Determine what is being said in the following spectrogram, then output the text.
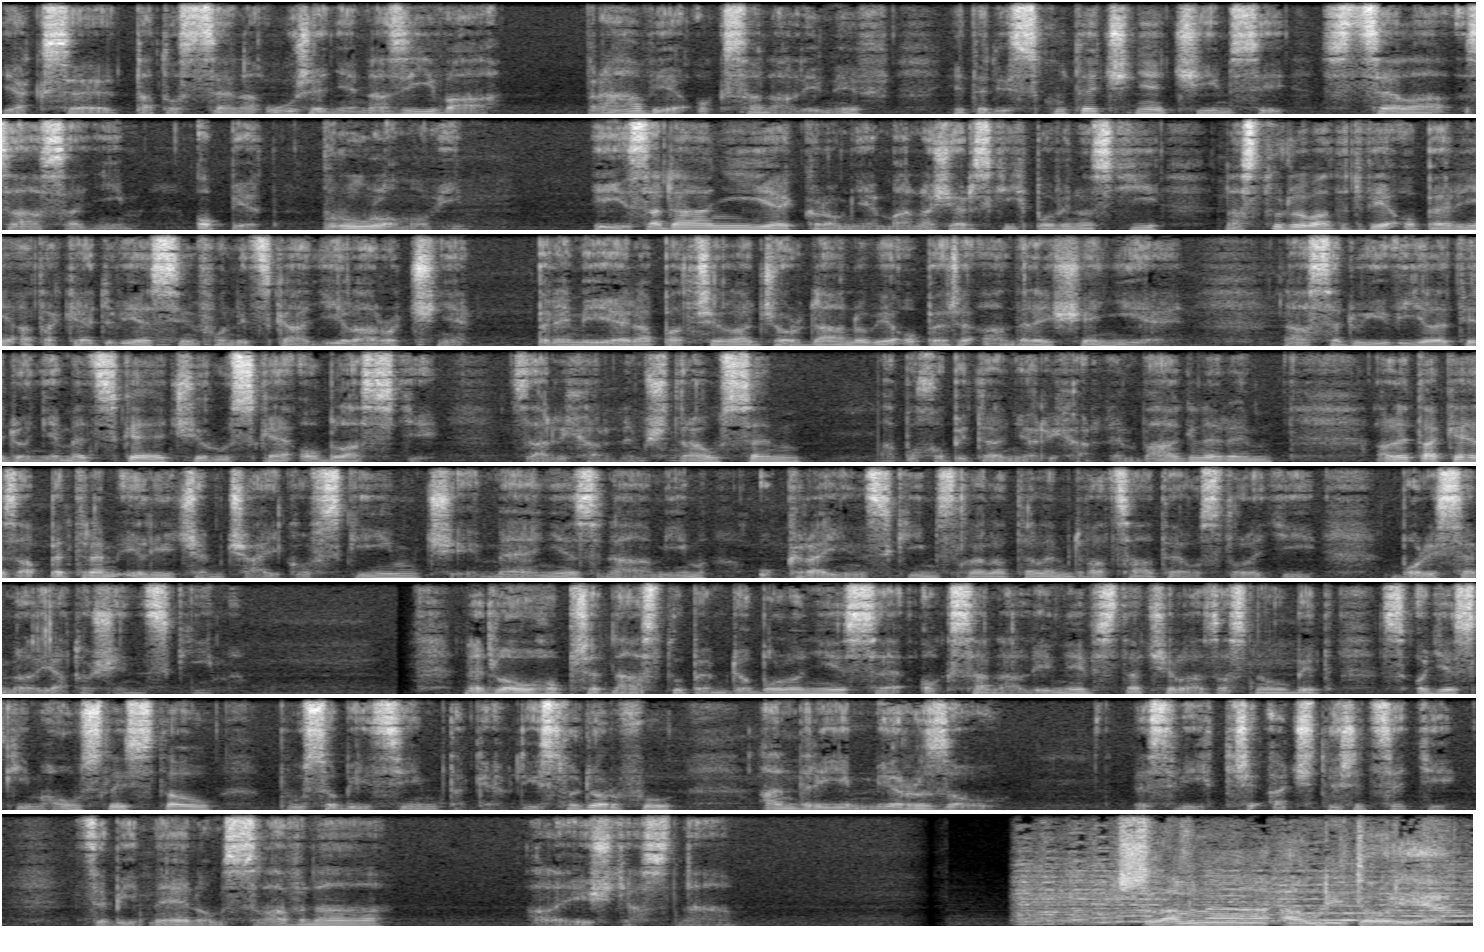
jak se tato scéna úředně nazývá, Právě Oksana Liniv je tedy skutečně čímsi zcela zásadním, opět průlomovým. Její zadání je kromě manažerských povinností nastudovat dvě operní a také dvě symfonická díla ročně. Premiéra patřila Jordánově opeře Andrej Šenie. Následují výlety do německé či ruské oblasti za Richardem Straussem a pochopitelně Richardem Wagnerem, ale také za Petrem Ilíčem Čajkovským či méně známým ukrajinským skladatelem 20. století Borisem Ljatošinským. Nedlouho před nástupem do Boloni se Oksana Liny vstačila zasnoubit s oděským houslistou, působícím také v Düsseldorfu, Andrijem Mirzou. Ve svých 43 chce být nejenom slavná, ale i šťastná. Slavná auditoria.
